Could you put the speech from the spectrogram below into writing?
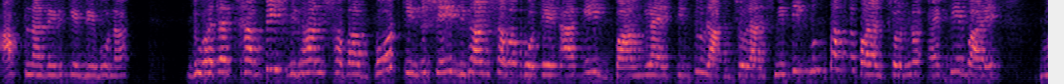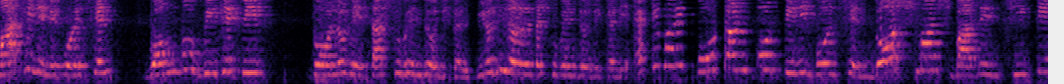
আপনাদেরকে দেব না। দুহাজার ছাব্বিশ বিধানসভা ভোট, কিন্তু সেই বিধানসভা ভোটের আগেই বাংলায় কিন্তু রাজ্য রাজনীতি উত্তপ্ত করার জন্য একেবারে মাঠে নেমে পড়েছেন বঙ্গ বিজেপির দলনেতা শুভেন্দু অধিকারী, বিরোধী দলনেতা শুভেন্দু অধিকারী। একেবারে কোট কোট তিনি বলছেন, দশ মাস বাদে জিতে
